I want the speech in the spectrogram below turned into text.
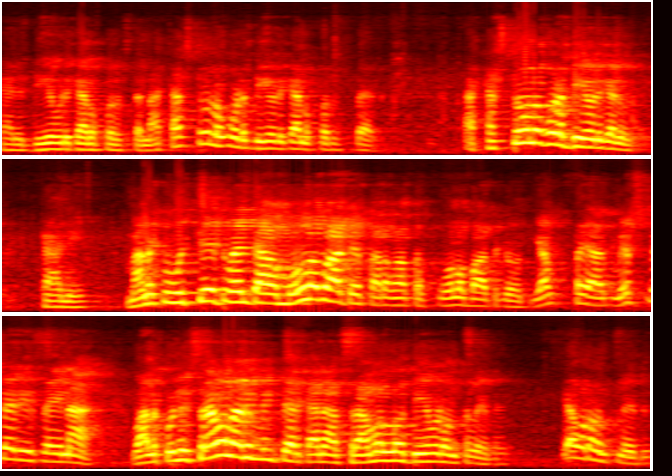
కానీ దేవుడు కనపరుస్తాడు. నా కష్టంలో కూడా దేవుడు కనపరుస్తాడు. ఆ కష్టంలో కూడా దేవుడు కను కానీ మనకు వచ్చేటువంటి ఆ ముళ్ళ బాటే తర్వాత పూల బాటగా అవుతుంది ఎంత మిషనరీస్ అయినా వాళ్ళు కొన్ని శ్రమలు అనిపించారు కానీ ఆ శ్రమల్లో దేవుడు ఉంచలేదు. ఎవరు ఉంచలేదు?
